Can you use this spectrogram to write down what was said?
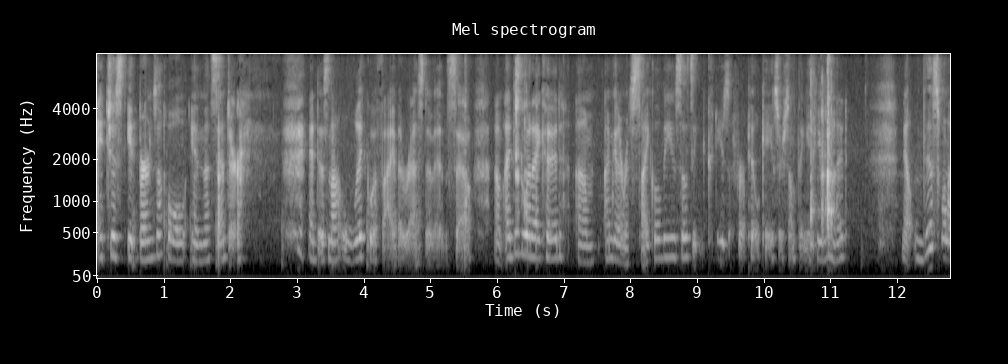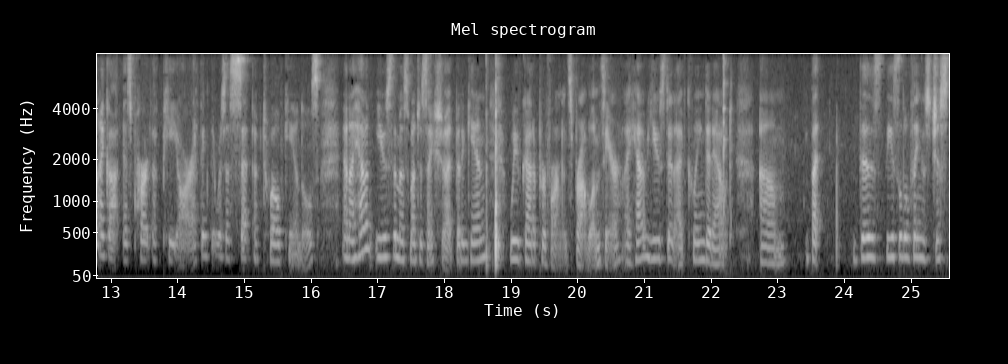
it just, it burns a hole in the center. and does not liquefy the rest of it. So um, I did what I could. Um, I'm going to recycle these. Those, you could use it for a pill case or something if you wanted. Now this one I got as part of PR. I think there was a set of 12 candles and I haven't used them as much as I should but again we've got a performance problems here. I have used it, I've cleaned it out um, but this, these little things just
